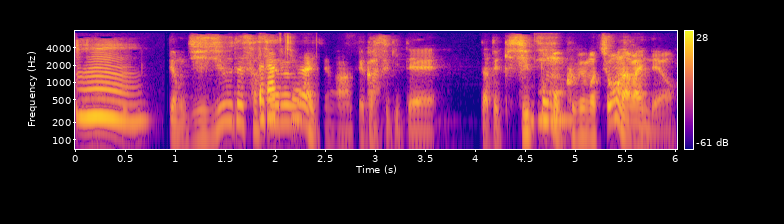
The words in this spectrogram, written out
うん。でも自重で支えられないじゃん、でかすぎて。だって尻尾も首も超長いんだよ。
